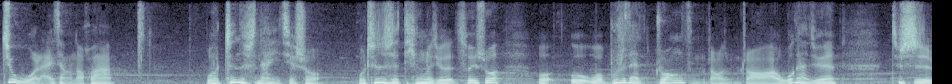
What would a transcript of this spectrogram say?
就我来讲的话，我真的是难以接受。我真的是听了觉得，所以说我我我不是在装怎么着怎么着啊，我感觉就是，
